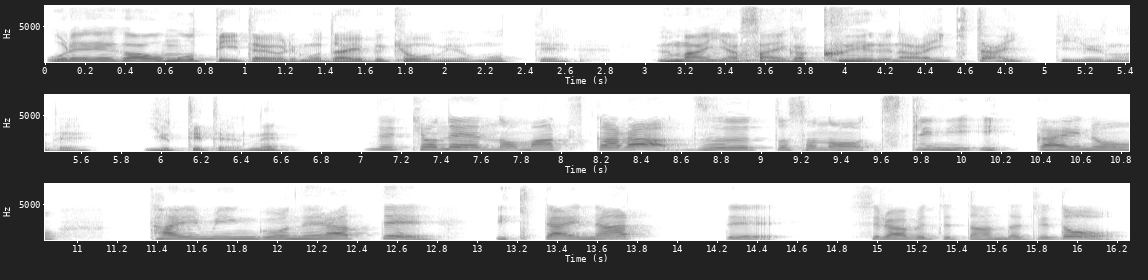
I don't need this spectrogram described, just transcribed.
俺が思っていたよりもだいぶ興味を持って、うまい野菜が食えるなら行きたいっていうので言ってたよね。で、去年の末からずっとその月に1回のタイミングを狙って行きたいなって調べてたんだけど、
